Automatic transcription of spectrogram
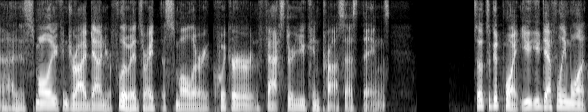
Uh, the smaller you can drive down your fluids, right? The smaller quicker, the faster you can process things. So it's a good point. You you definitely want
